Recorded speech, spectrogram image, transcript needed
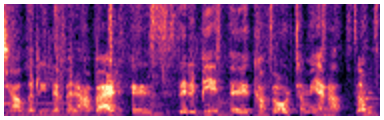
Eşyalarıyla beraber e, sizlere bir e, kafe ortamı yarattım.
